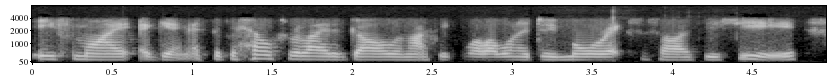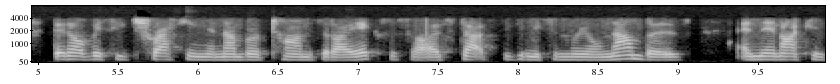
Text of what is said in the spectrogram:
if my, again, if it's a health related goal and I think, well, I want to do more exercise this year, then obviously tracking the number of times that I exercise starts to give me some real numbers and then I can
